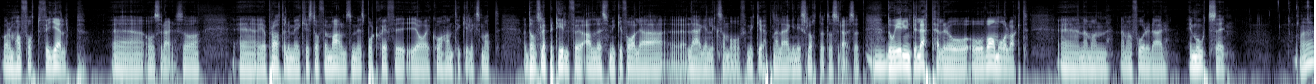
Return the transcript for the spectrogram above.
vad de har fått för hjälp eh, och sådär. Så eh, jag pratade med Kristoffer Malm som är sportchef i, i AIK. Han tycker liksom att de släpper till för alldeles för mycket farliga eh, lägen liksom och för mycket öppna lägen i slottet och sådär. Så att Mm. då är det ju inte lätt heller att, att vara målvakt eh, när, man, när man får det där emot sig. Nej.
